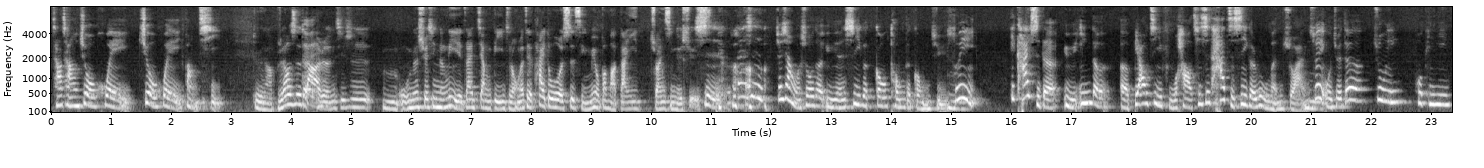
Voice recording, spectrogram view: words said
常常就会就会放弃。对啊，主要是大人，其实嗯，我们的学习能力也在降低中，而且太多的事情没有办法单一专心的学习。是，但是就像我说的，语言是一个沟通的工具，嗯、所以一开始的语音的呃标记符号，其实它只是一个入门砖。嗯、所以我觉得注音或拼音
